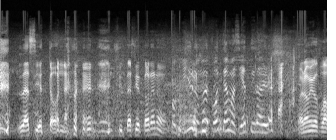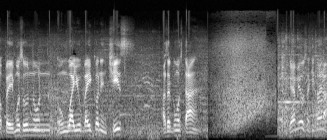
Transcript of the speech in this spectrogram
La sietona. Si está sietona, no. Poquillo nomás, ¿cómo te llamas? Siete la. Bueno amigos, pues, pedimos un, un, un Wagyu Bacon en cheese. A ver cómo está. Ok amigos, aquí está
